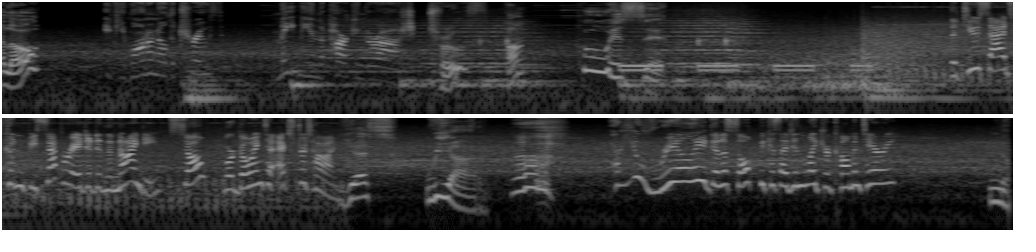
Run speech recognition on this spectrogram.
Hello? The truth, meet me in the parking garage. Truth? Huh? Who is it? The two sides couldn't be separated in the 90, so we're going to extra time. Yes, we are. Ugh. Are you really gonna sulk because I didn't like your commentary? No.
